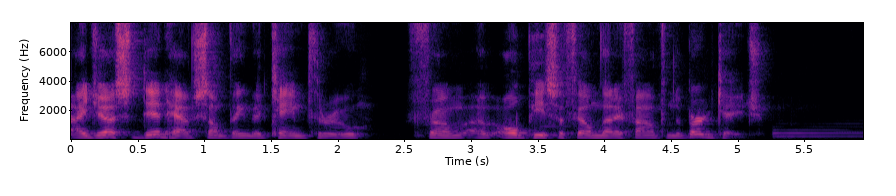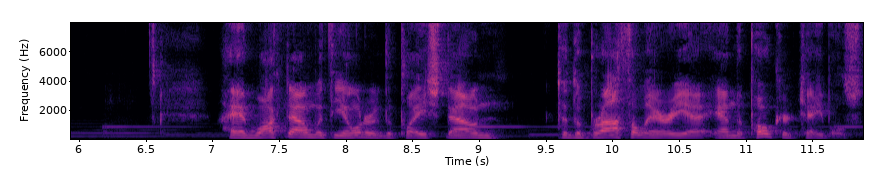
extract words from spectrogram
I just did have something that came through from an old piece of film that I found from the birdcage. I had walked down with the owner of the place down to the brothel area and the poker tables.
